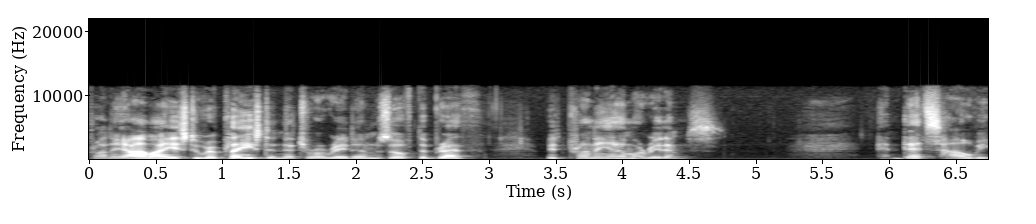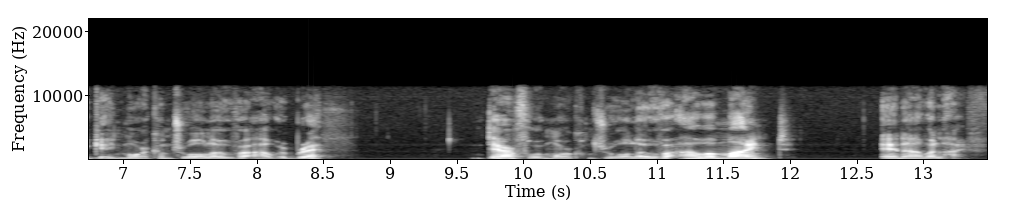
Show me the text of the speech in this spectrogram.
Pranayama is to replace the natural rhythms of the breath with pranayama rhythms. And that's how we gain more control over our breath. Therefore more control over our mind and our life.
